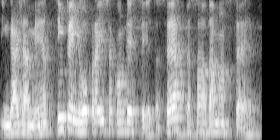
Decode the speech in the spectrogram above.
engajamento se empenhou para isso acontecer, tá certo? Pessoal da Manserve.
